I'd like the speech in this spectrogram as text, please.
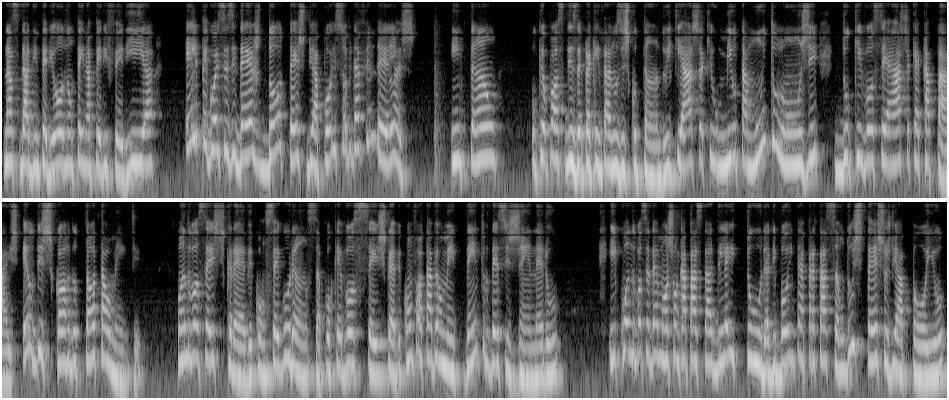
na cidade interior, não tem na periferia. Ele pegou essas ideias do texto de apoio e soube defendê-las. Então, o que eu posso dizer para quem está nos escutando e que acha que o mil está muito longe do que você acha que é capaz, eu discordo totalmente. Quando você escreve com segurança, porque você escreve confortavelmente dentro desse gênero, e quando você demonstra uma capacidade de leitura, de boa interpretação dos textos de apoio,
